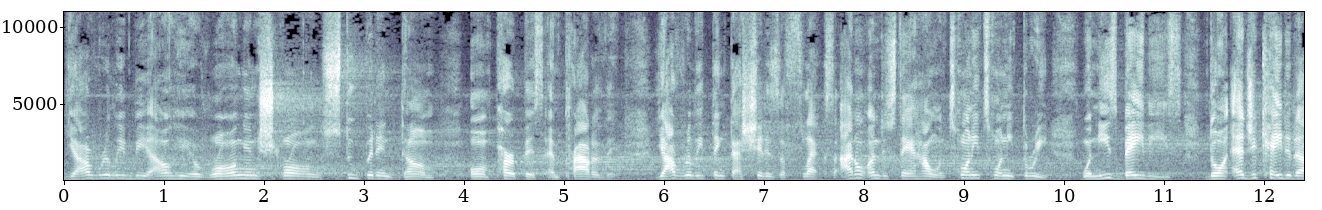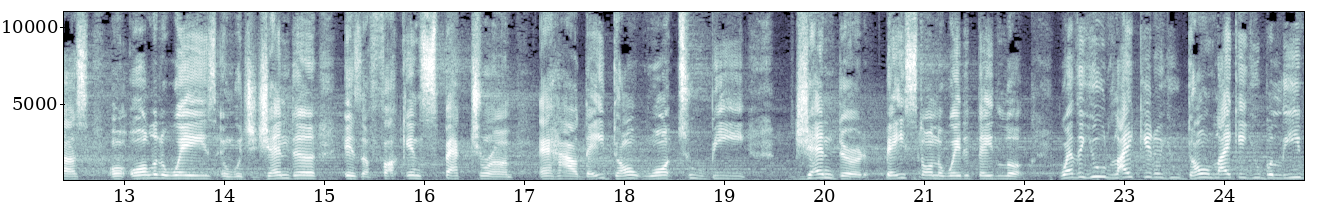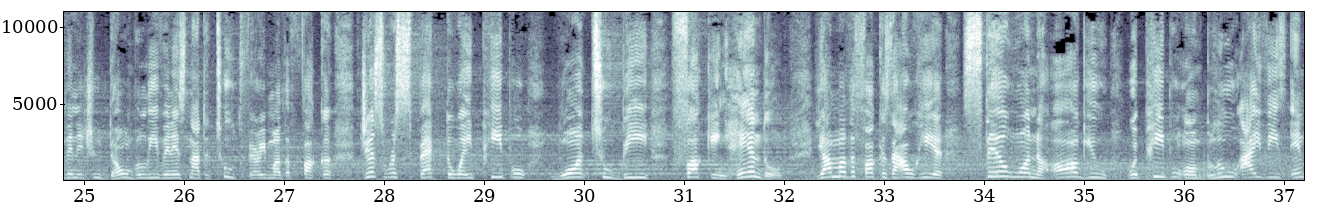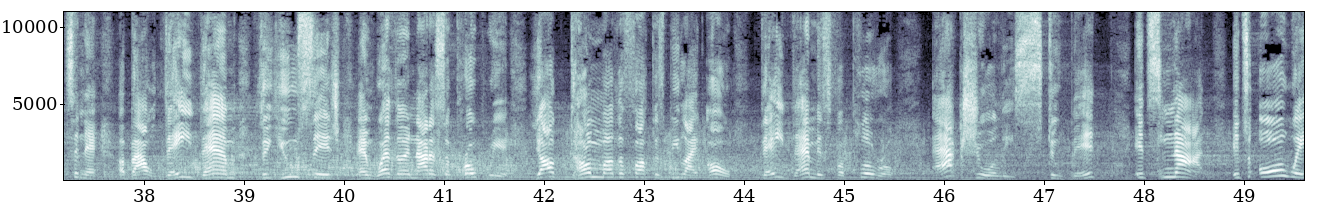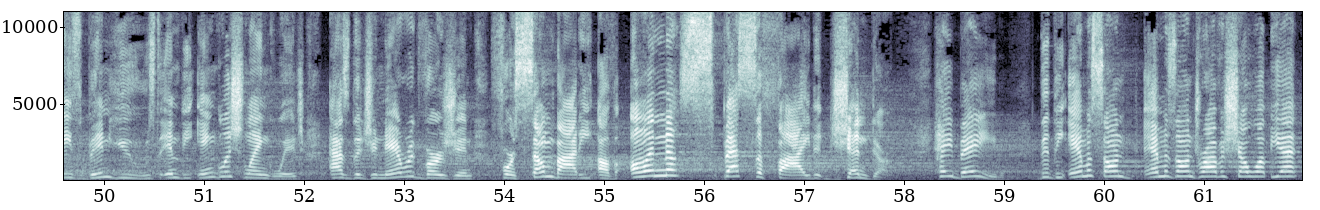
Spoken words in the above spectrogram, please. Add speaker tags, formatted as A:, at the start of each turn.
A: Y'all really be out here wrong and strong, stupid and dumb on purpose and proud of it. Y'all really think that shit is a flex. I don't understand how in 2023, when these babies don't educated us on all of the ways in which gender is a fucking spectrum and how they don't want to be gendered based on the way that they look. Whether you like it or you don't like it, you believe in it, you don't believe in it, it's not the tooth fairy, motherfucker. Just respect the way people want to be fucking handled. Y'all motherfuckers out here still want to argue with people on Blue Ivy's internet about they, them, the usage, and whether or not it's appropriate. Y'all dumb motherfuckers be like, oh, they, them is for plural. Actually, stupid, it's not. It's always been used in the English language as the generic version for somebody of unspecified gender. Hey, babe, did the Amazon Amazon driver show up yet?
